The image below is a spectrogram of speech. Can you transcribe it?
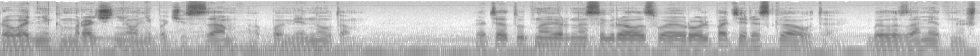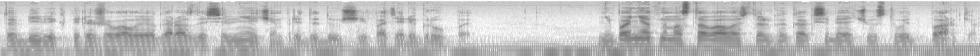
Проводник мрачнел не по часам, а по минутам. Хотя тут, наверное, сыграла свою роль потеря скаута. Было заметно, что Бибик переживал ее гораздо сильнее, чем предыдущие потери группы. Непонятным оставалось только, как себя чувствует Паркер.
